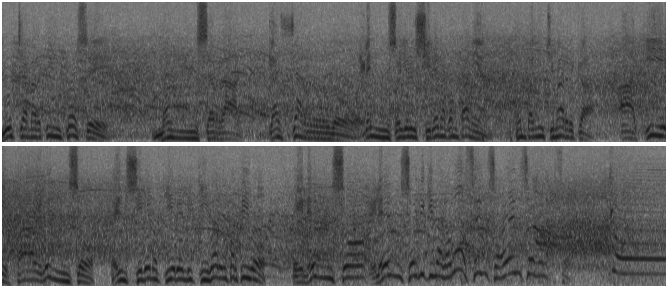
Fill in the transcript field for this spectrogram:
Lucha Martín Pose. Montserrat. Gallardo. El Enzo y el chileno acompañan. Compañucci marca. Aquí está el Enzo. El chileno quiere liquidar el partido. El Enzo, el Enzo liquida la voz. Enzo, Enzo, golazo. ¡Gol!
